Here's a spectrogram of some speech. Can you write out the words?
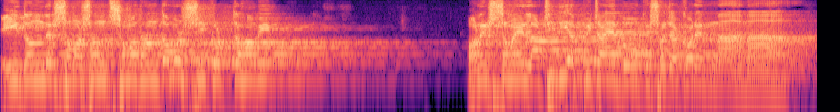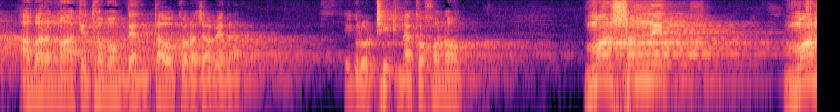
এই দ্বন্দ্বের সমাধান সমাধান তো অবশ্যই করতে হবে। অনেক সময় লাঠি দিয়া পিটায় বউকে সোজা করেন, না না, আবার মাকে ধমক দেন, তাও করা যাবে না। এগুলো ঠিক না কখনো। মার সামনে মার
